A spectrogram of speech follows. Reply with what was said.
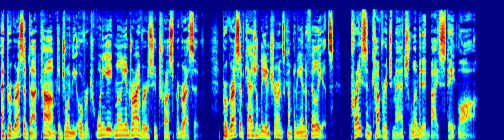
at progressive.com to join the over 28 million drivers who trust Progressive. Progressive Casualty Insurance Company and Affiliates. Price and coverage match limited by state law.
